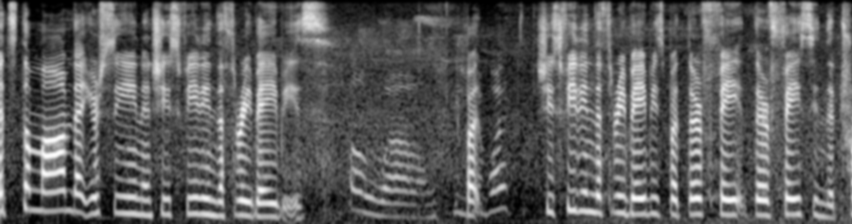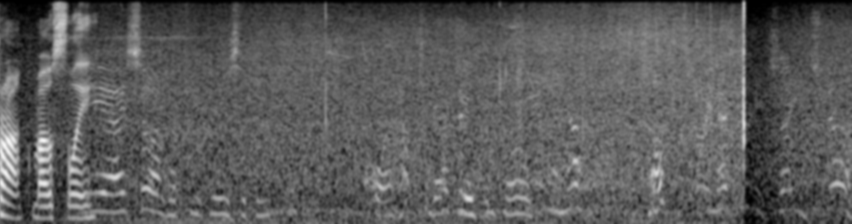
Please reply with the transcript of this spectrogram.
It's the mom that you're seeing, and she's feeding the three babies. Oh wow. But- what? She's feeding the three babies, but they're fa- they're facing the trunk mostly. Yeah, I saw a few days ago. Oh, I have to That get did go. Huh? I mean, that's pretty exciting stuff.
